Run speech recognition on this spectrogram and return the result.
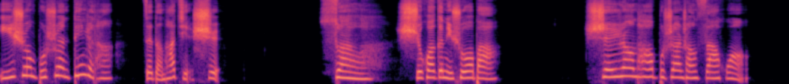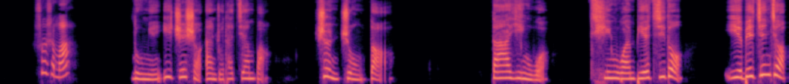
一瞬不瞬盯着他，在等他解释。算了，实话跟你说吧，谁让他不擅长撒谎？说什么？陆眠一只手按住他肩膀，郑重道。答应我，听完别激动，也别尖叫，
